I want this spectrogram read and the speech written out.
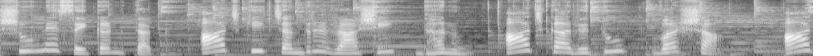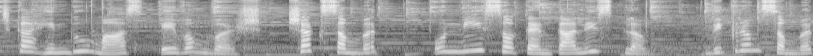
शून्य सेकंड तक। आज की चंद्र राशि धनु। आज का ऋतु वर्षा। आज का हिंदू मास एवं वर्ष, शक संवत 1943 प्लव विक्रम संवत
